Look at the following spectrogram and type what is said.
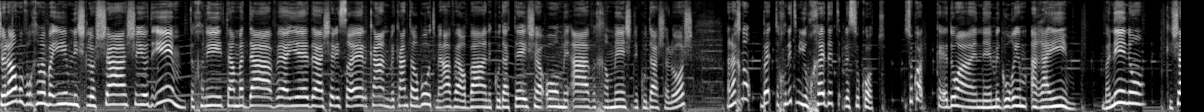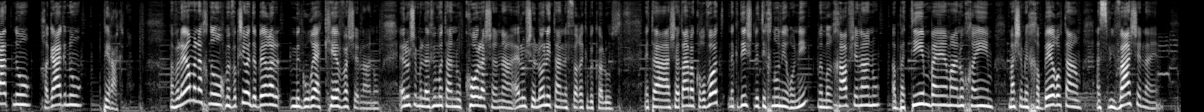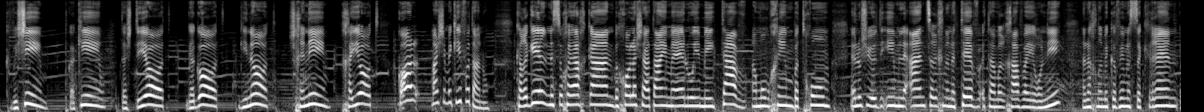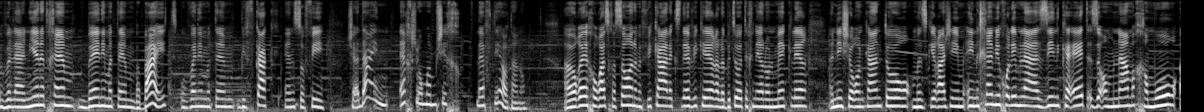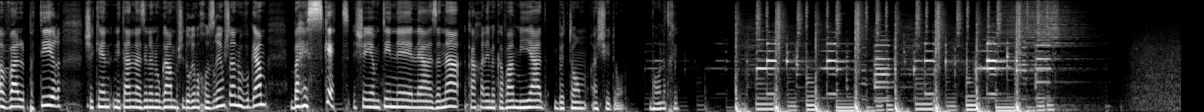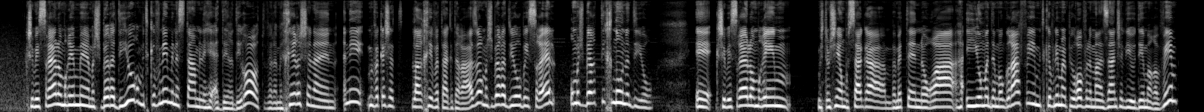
שלום וברוכים הבאים לשלושה שיודעים, תוכנית המדע והידע של ישראל כאן וכאן תרבות, 104.9 או 105.3. אנחנו בתוכנית מיוחדת לסוכות. סוכות, כידוע, הן מגורים ארעיים. בנינו, קישטנו, חגגנו, פירקנו. אבל היום אנחנו מבקשים לדבר על מגורי הקבע שלנו, אלו שמלווים אותנו כל השנה, אלו שלא ניתן לפרק בקלות. את השעתיים הקרובות נקדיש לתכנון עירוני, למרחב שלנו, הבתים בהם אנו חיים, מה שמחבר אותם, הסביבה שלהם, כבישים, פקקים, תשתיות, גגות, גינות, שכנים, חיות, כל מה שמקיף אותנו. כרגיל, נשוחח כאן בכל השעתיים האלו עם מיטב המומחים בתחום, אלו שיודעים לאן צריך לנתב את המרחב העירוני. אנחנו מקווים לסקרן ולעניין אתכם, בין אם אתם בבית ובין אם אתם בפקק אינסופי, שעדיין איכשהו ממשיך להפתיע אותנו. העורך אורז חסון, המפיקה אלכס לויקר, על הביצוע הטכני אלון מקלר, אני שרון קנטור, מזכירה שאם אינכם יכולים להאזין כעת, זה אומנם חמור, אבל פתיר, שכן ניתן להאזין לנו גם בשידורים החוזרים שלנו וגם בהסכת שימתין אה, להאזנה, כך אני מקווה מיד בתום השידור. בואו נתחיל. כשבישראל אומרים אה, משבר הדיור, מתכוונים מן הסתם להיעדר דירות ולמחיר שלהן. אני מבקשת להרחיב את ההגדרה הזו. משבר הדיור בישראל הוא משבר תכנון הדיור. אה, כשבישראל אומרים, משתמשים במושג הבאמת אה, נורא, האיום הדמוגרפי, מתכוונים על פי רוב למאזן של יהודים ערבים.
